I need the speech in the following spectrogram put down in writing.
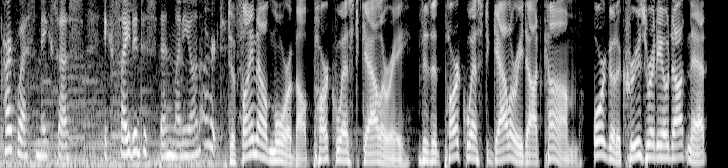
Park West makes us excited to spend money on art. To find out more about Park West Gallery, visit parkwestgallery.com or go to cruiseradio.net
